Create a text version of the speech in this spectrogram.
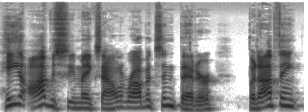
he obviously makes Allen Robinson better, but I think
